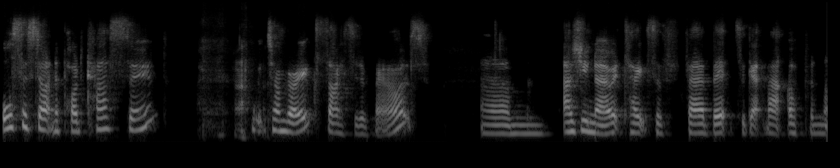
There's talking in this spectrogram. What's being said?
also starting a podcast soon, which I'm very excited about. Um, as you know, it takes a fair bit to get that up and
